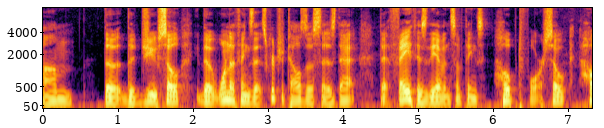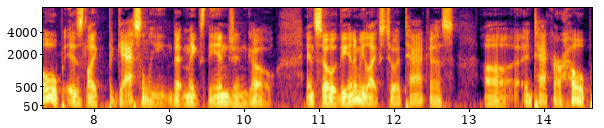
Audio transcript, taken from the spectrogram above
um the the juice. So the one of the things that scripture tells us is that that faith is the evidence of things hoped for. So hope is like the gasoline that makes the engine go. And so the enemy likes to attack us uh attack our hope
